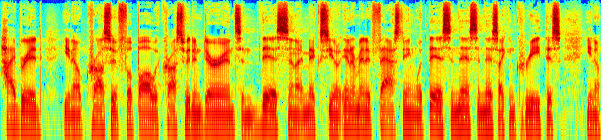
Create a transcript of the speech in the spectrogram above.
hybrid you know CrossFit football with CrossFit endurance and this and I mix you know intermittent fasting with this and this and this I can create this you know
